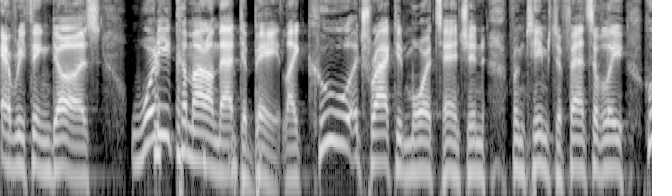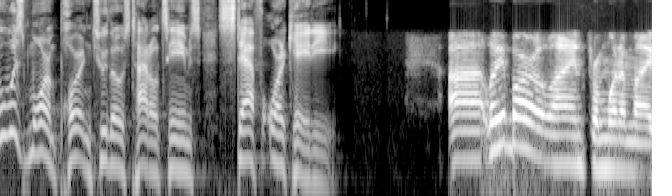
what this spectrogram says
everything does. Where do you come out on that debate? Like, who attracted more attention from teams defensively? Who was more important to those title teams, Steph or KD? Uh, let me borrow a line from one of my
